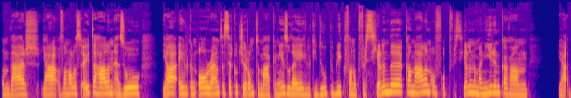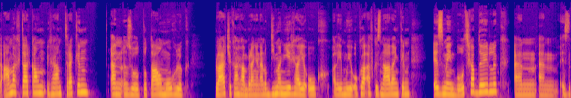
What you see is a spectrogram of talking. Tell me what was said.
Om daar ja, van alles uit te halen en zo ja, eigenlijk een all-round een cirkeltje rond te maken. Hè, zodat je eigenlijk je doelpubliek van op verschillende kanalen of op verschillende manieren kan gaan, ja, de aandacht daar kan gaan trekken en een zo totaal mogelijk plaatje kan gaan brengen. En op die manier ga je ook, alleen moet je ook wel even nadenken, is mijn boodschap duidelijk en, en is, de,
